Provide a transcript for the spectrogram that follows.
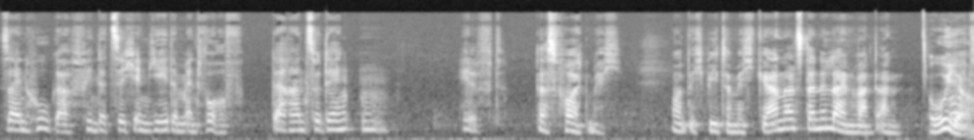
Sein Huger findet sich in jedem Entwurf. Daran zu denken, hilft. Das freut mich. Und ich biete mich gern als deine Leinwand an. Oh ja. Gut.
